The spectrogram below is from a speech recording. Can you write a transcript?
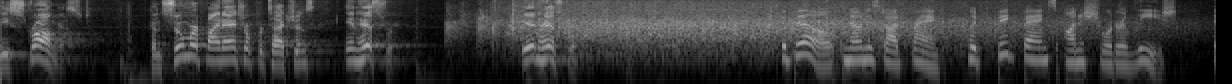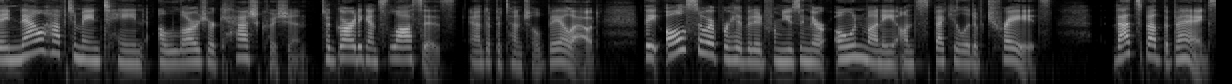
the strongest consumer financial protections in history. In history. The bill, known as Dodd Frank, put big banks on a shorter leash. They now have to maintain a larger cash cushion to guard against losses and a potential bailout. They also are prohibited from using their own money on speculative trades. That's about the banks.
